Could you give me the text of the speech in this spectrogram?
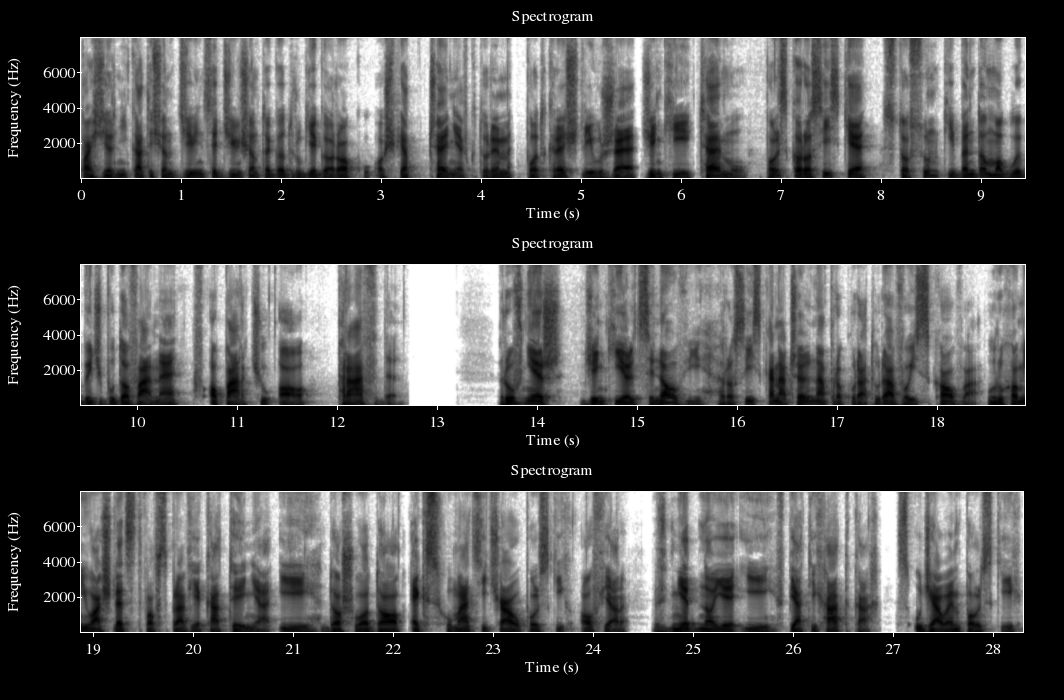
października 1992 roku oświadczenie, w którym podkreślił, że dzięki temu polsko-rosyjskie stosunki będą mogły być budowane w oparciu o prawdę. Również dzięki Jelcynowi rosyjska naczelna prokuratura wojskowa uruchomiła śledztwo w sprawie Katynia i doszło do ekshumacji ciał polskich ofiar w Miednoje i w Piatychatkach z udziałem polskich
